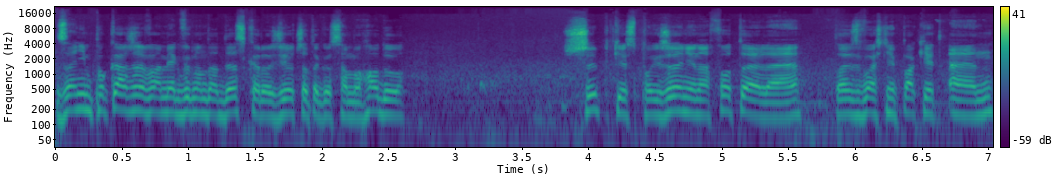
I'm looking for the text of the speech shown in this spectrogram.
Zanim pokażę Wam, jak wygląda deska rozdzielcza tego samochodu, szybkie spojrzenie na fotele, to jest właśnie pakiet N.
